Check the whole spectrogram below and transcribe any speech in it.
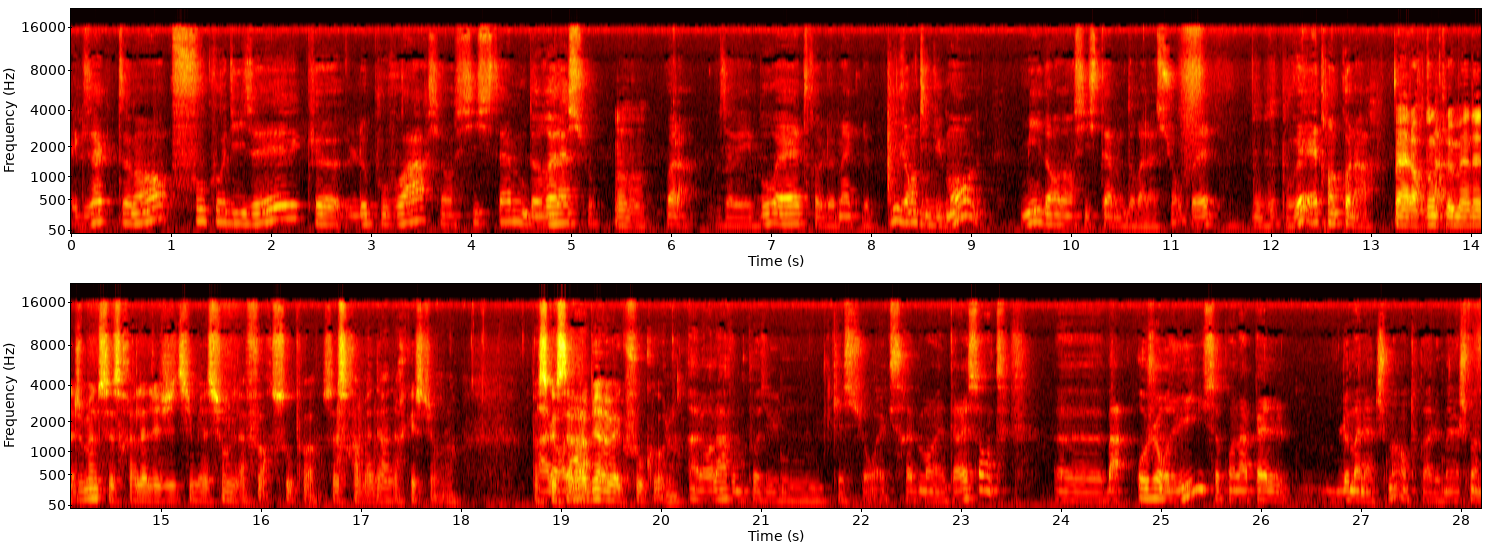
Exactement. Foucault disait que le pouvoir, c'est un système de relations. Mhm. Voilà. Vous avez beau être le mec le plus gentil du monde, mis dans un système de relations, vous pouvez être, vous pouvez être un connard. Alors donc le management, ce serait la légitimation de la force ou pas? Ce sera ma dernière question. Là. Parce que ça là- va bien avec Foucault. Là. Alors là, vous me posez une question extrêmement intéressante. Euh, bah, Aujourd'hui, ce qu'on appelle le management, en tout cas le management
